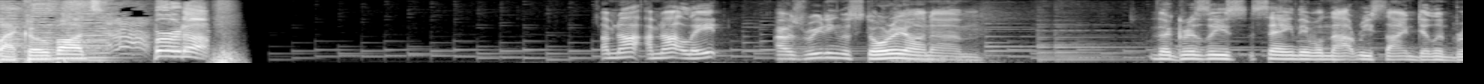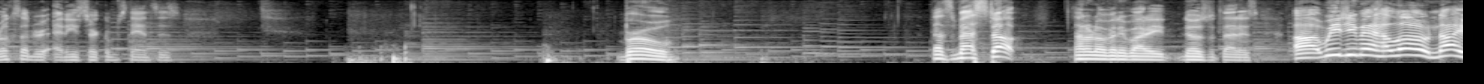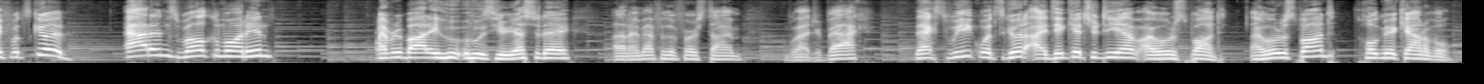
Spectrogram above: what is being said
Whacko VODs. Bird up. I'm not I'm not late. I was reading the story on um the Grizzlies saying they will not re-sign Dillon Brooks under any circumstances. Bro. That's messed up. I don't know if anybody knows what that is. Uh Ouija man, hello, knife, what's good? Adams, welcome on in. Everybody who, who was here yesterday that I met for the first time, I'm glad you're back. Next week, what's good? I did get your DM. I will respond. I will respond. Hold me accountable.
